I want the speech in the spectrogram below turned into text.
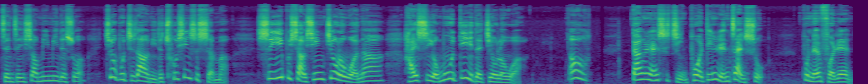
珍珍笑眯眯的说：“就不知道你的初心是什么。”是一不小心救了我呢，还是有目的的救了我？哦，当然是紧迫盯人战术。不能否认，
